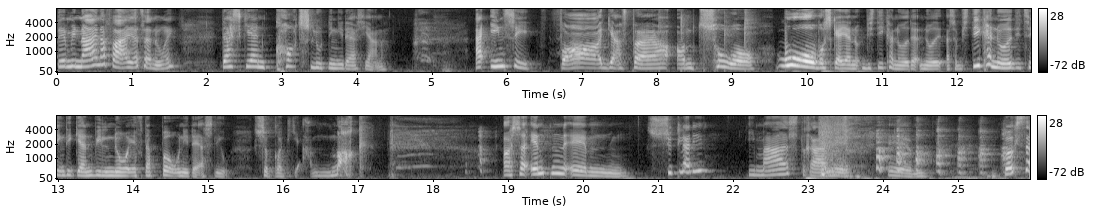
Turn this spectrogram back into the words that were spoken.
det er min egen erfaring, jeg tager nu, ikke? Der sker en kortslutning i deres hjerner. At indse, for jeg er 40 om to år. Wow, hvor skal jeg nå? Hvis de ikke har noget der, noget, altså hvis de ikke har noget de ting, de gerne ville nå efter bogen i deres liv, så går de amok. Og så enten øhm, cykler de i meget stramme øhm, bukser,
